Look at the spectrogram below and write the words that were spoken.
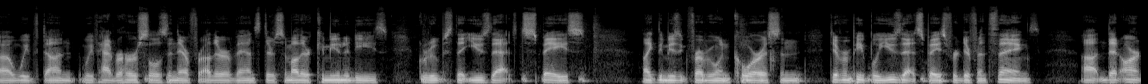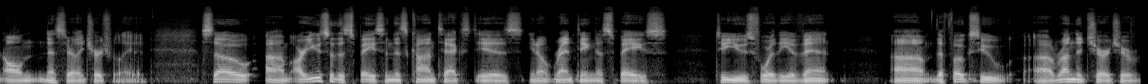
Uh, we've done, we've had rehearsals in there for other events. There's some other communities groups that use that space, like the Music for Everyone chorus, and different people use that space for different things uh, that aren't all necessarily church related. So um, our use of the space in this context is, you know, renting a space to use for the event. Um, the folks who uh, run the church are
